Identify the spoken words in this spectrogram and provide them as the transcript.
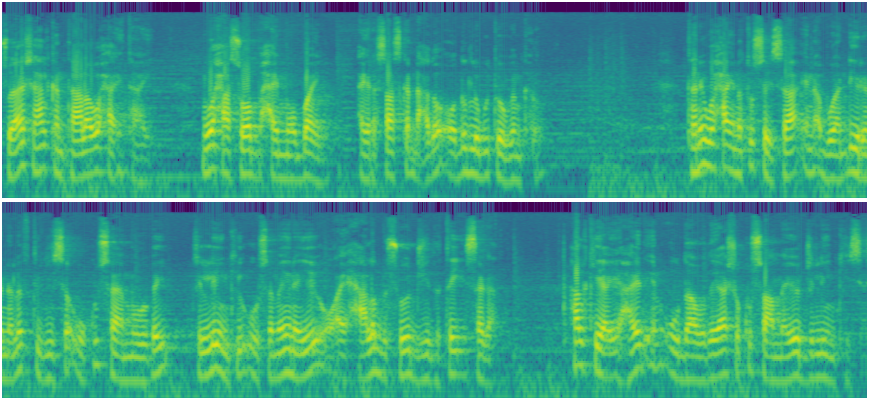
Su'aasha halkan taala waxa ay tahay ma waxaa soo baxay mobile ay rasaas ka dhacdo oo dad lagu toogan karo? Tani waxayna tusaysaa in abwaandhiirina laftigiisa uu ku saamoobay jilliinkii uu sameynayay oo ay xaaladdu soo jiidatay isaga halkii ay ahayd in uu daawadayaasha ku saameeyo jilliinkiisa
